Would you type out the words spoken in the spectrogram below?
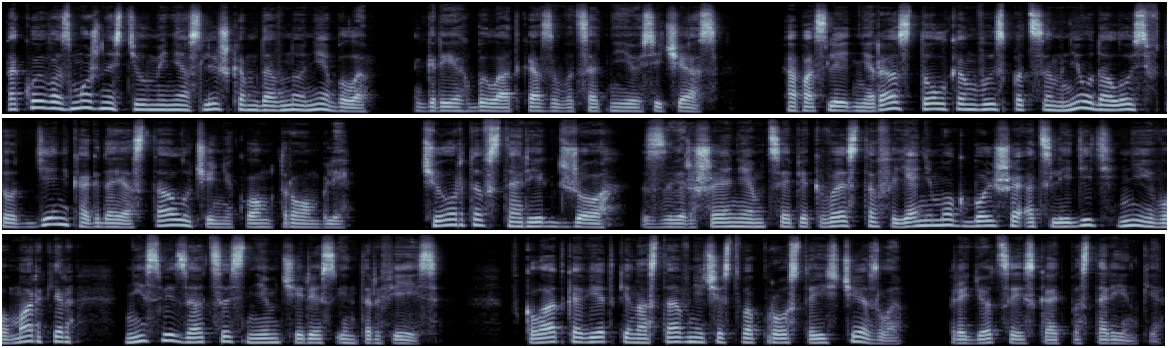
Такой возможности у меня слишком давно не было. Грех было отказываться от нее сейчас. А последний раз толком выспаться мне удалось в тот день, когда я стал учеником Тромбли. Чертов старик Джо. С завершением цепи квестов я не мог больше отследить ни его маркер, ни связаться с ним через интерфейс. Вкладка ветки наставничества просто исчезла. Придется искать по старинке.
